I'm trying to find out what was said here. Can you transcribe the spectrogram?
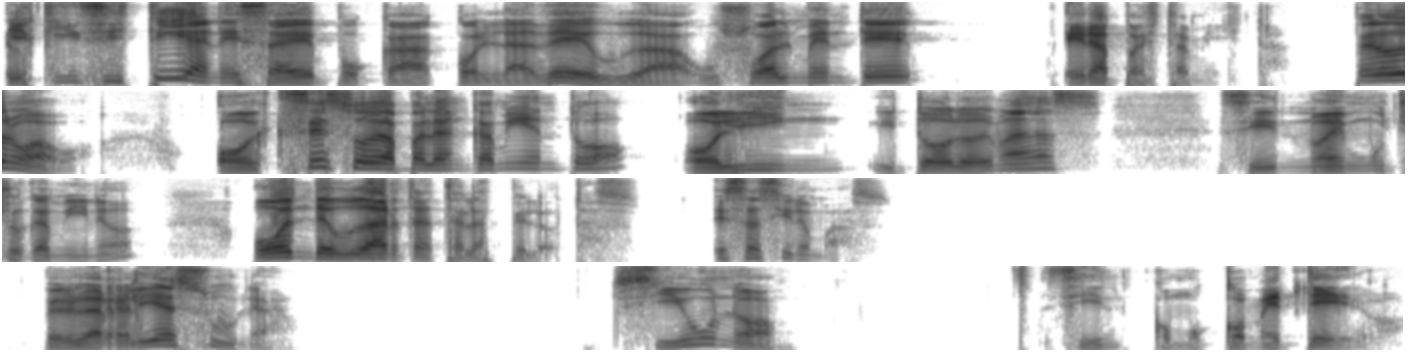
El que insistía en esa época con la deuda usualmente era prestamista. Pero de nuevo, o exceso de apalancamiento, o lean y todo lo demás, ¿sí? no hay mucho camino, o endeudarte hasta las pelotas. Es así nomás. Pero la realidad es una. Si uno, ¿sí? como cometero,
